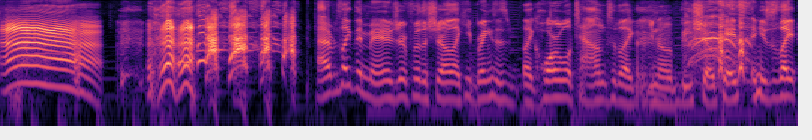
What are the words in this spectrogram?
ah! Adam's like the manager for the show. Like he brings his like horrible talent to like you know be showcased, and he's just like,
